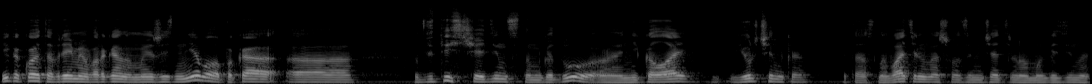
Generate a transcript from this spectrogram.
И какое-то время варгана в моей жизни не было, пока э, в 2011 году э, Николай Юрченко, это основатель нашего замечательного магазина,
